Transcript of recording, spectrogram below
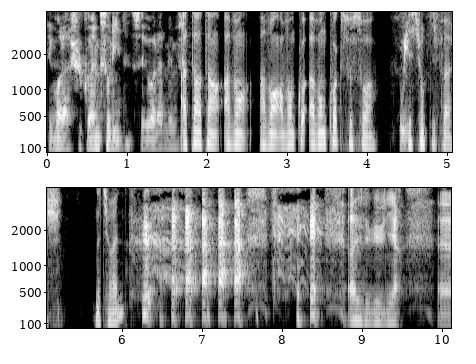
et, voilà, je suis quand même solide. C'est voilà même. Attends, attends, avant, avant, avant quoi, avant quoi que ce soit. Question qui fâche. Naturel Ah, je l'ai vu venir. Euh...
